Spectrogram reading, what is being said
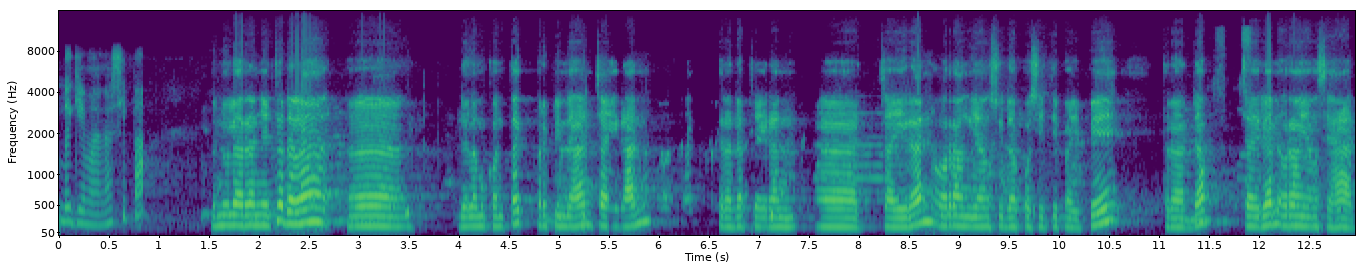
bagaimana sih Pak? Penularannya itu adalah uh, dalam konteks perpindahan cairan terhadap cairan uh, cairan orang yang sudah positif HIV terhadap cairan orang yang sehat.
